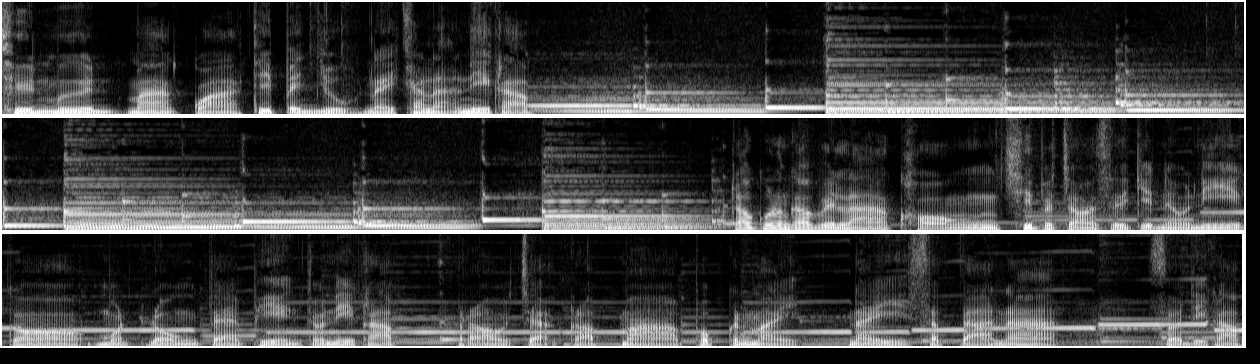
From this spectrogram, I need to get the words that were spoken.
ชื่นมื่นมากกว่าที่เป็นอยู่ในขณะนี้ครับ ครับคุณครับเวลาของชีพจรเศรษฐกิจในวันนี้ก็หมดลงแต่เพียงเท่านี้ครับ เราจะกลับมาพบกันใหม่ในสัปดาห์หน้า สวัสดีครับ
